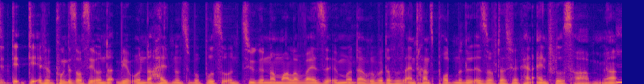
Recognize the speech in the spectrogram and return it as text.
Der, der, der Punkt ist auch, unter, wir unterhalten uns über Busse und Züge normalerweise immer darüber, dass es ein Transportmittel ist, auf das wir keinen Einfluss haben. Ja?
